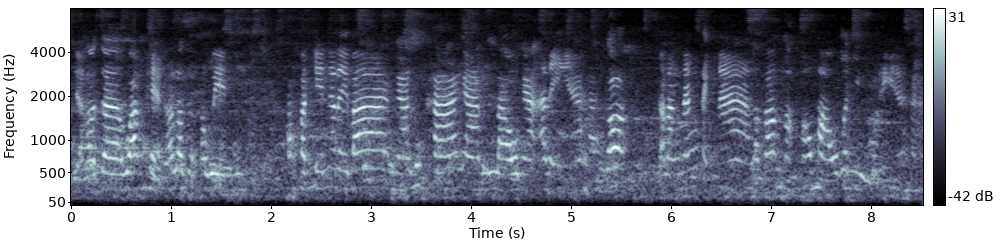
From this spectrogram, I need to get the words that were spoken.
เดี๋ยวเราจะวางแผนว่าเราจะตระเวน ทำคอนเทนต์อะไรบ้าง งานลูกค้างานเรางานอะไรอย่างเงี้ยค่ะก็กำลังนั่งแต่งหน้าแล้วก็เมาเมาส์ๆกันอยู่อะไรอย่างเงี้ยค่ะ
